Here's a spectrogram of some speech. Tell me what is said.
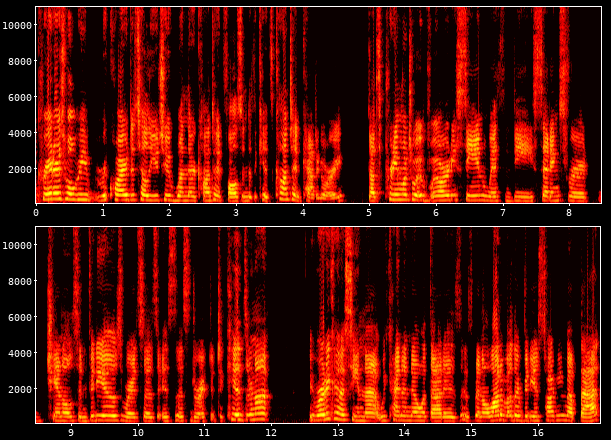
Creators will be required to tell YouTube when their content falls into the kids' content category. That's pretty much what we've already seen with the settings for channels and videos where it says, is this directed to kids or not? We've already kind of seen that. We kind of know what that is. There's been a lot of other videos talking about that.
